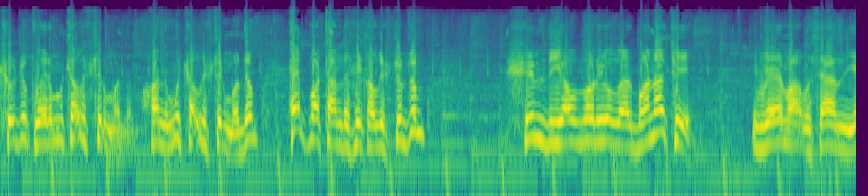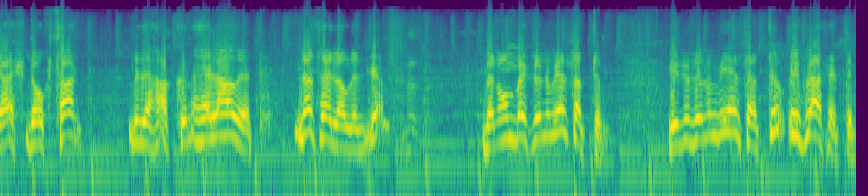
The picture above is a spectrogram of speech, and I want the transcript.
çocuklarımı çalıştırmadım. Hanımı çalıştırmadım. Hep vatandaşı çalıştırdım. Şimdi yalvarıyorlar bana ki İbrahim abi sen yaş 90 bir de hakkını helal et. Nasıl helal edeceğim? Ben 15 dönüm yer sattım. 7 dönüm bir yer sattım, iflas ettim.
